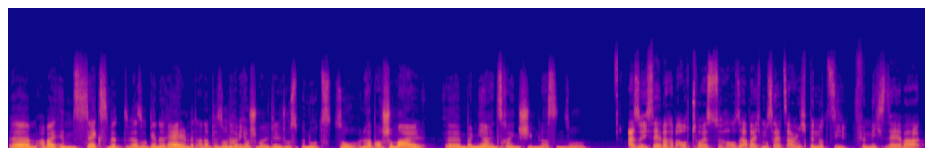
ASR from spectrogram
Ähm, aber im Sex mit, also generell mit anderen Personen habe ich auch schon mal Dildos benutzt, so. Und habe auch schon mal ähm, bei mir eins reingeschieben lassen, so. Also ich selber habe auch Toys zu Hause, aber ich muss halt sagen, ich benutze sie für mich selber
